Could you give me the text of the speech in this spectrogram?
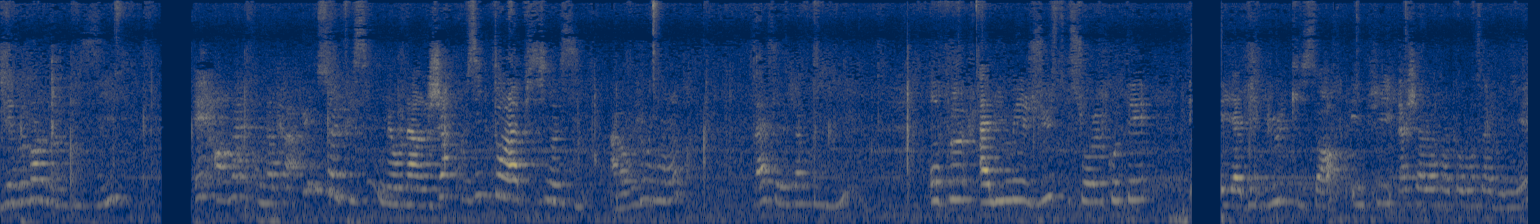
J'ai besoin d'une piscine. Et en fait, on n'a pas une seule piscine, mais on a un jacuzzi dans la piscine aussi. Alors je vous montre. Là, c'est le jacuzzi. On peut allumer juste sur le côté et il y a des bulles qui sortent et puis la chaleur va commencer à venir.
